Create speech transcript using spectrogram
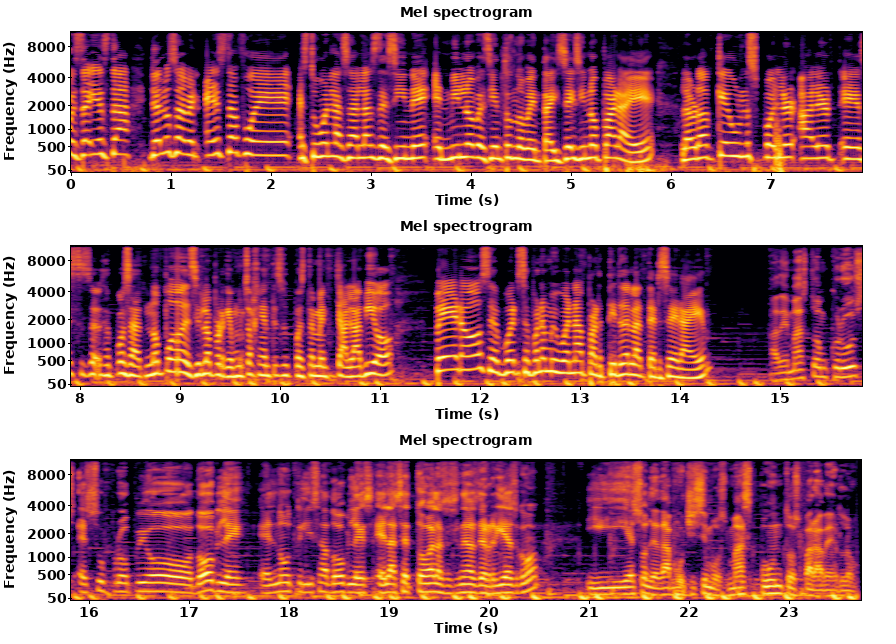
Pues ahí está. Ya lo saben, esta fue, estuvo en las salas de cine en 1996 y no para, ¿eh? La verdad que un spoiler alert es, o sea, no puedo decirlo porque mucha gente supuestamente ya la vio, pero se, se pone muy buena a partir de la tercera, ¿eh? Además, Tom Cruise es su propio doble. Él no utiliza dobles. Él hace todas las escenas de riesgo y eso le da muchísimos más puntos para verlo.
